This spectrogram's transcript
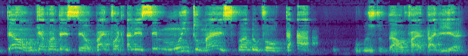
Então, o que aconteceu? Vai fortalecer muito mais quando voltar o uso da alfaiataria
